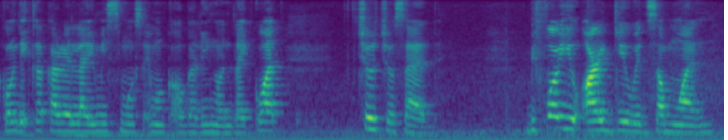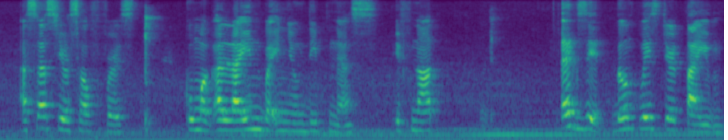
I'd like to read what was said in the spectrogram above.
Kung di ka ka-rely mismo sa imong kaugalingon. Like what Chucho said. Before you argue with someone, assess yourself first. Kung mag-align ba inyong deepness. If not, exit. Don't waste your time.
